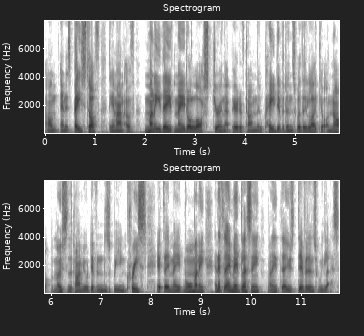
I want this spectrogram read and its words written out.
um, and it's based off the amount of money they've made or lost during that period of time. They'll pay dividends whether they like it or not, but most of the time your dividends will be increased if they made more money, and if they made less money, those dividends will be less.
